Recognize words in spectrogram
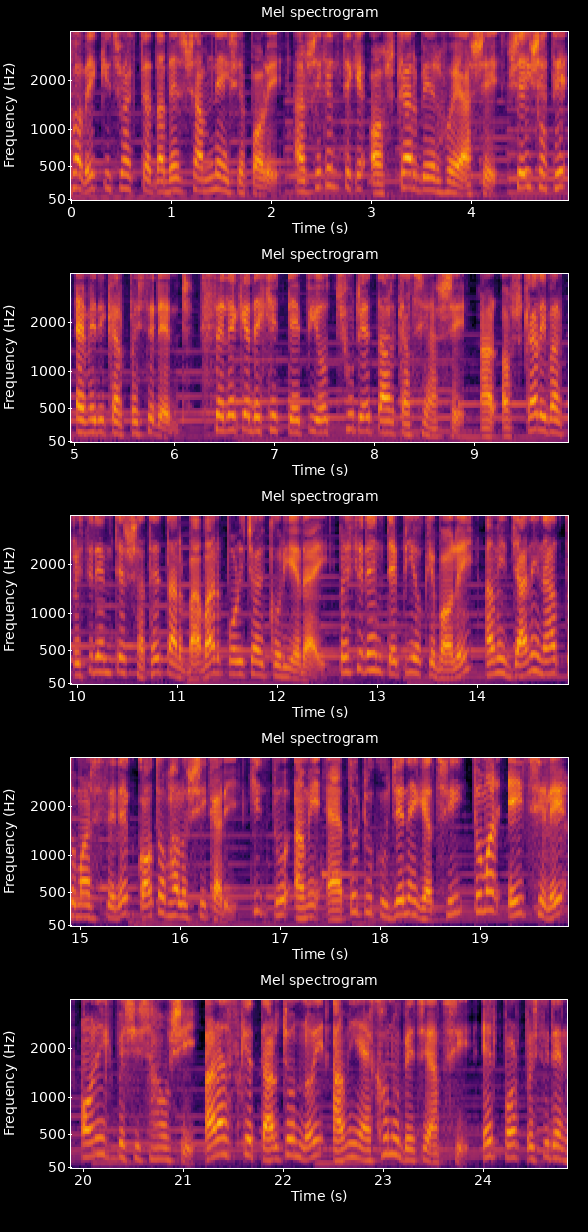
অদ্ভুতভাবে কিছু একটা তাদের সামনে এসে পড়ে আর সেখান থেকে অস্কার বের হয়ে আসে। সেই সাথে আমেরিকার প্রেসিডেন্ট সেলেকে দেখে টেপিও ছুটে তার কাছে আসে আর অস্কার এবার প্রেসিডেন্টের সাথে তার বাবার পরিচয় করিয়ে দেয়। প্রেসিডেন্ট টেপিওকে বলে, আমি জানি না তোমার ছেলে কত ভালো শিকারী, কিন্তু আমি এতটুকু জেনে গেছি, তোমার এই ছেলে অনেক বেশি সাহসী আর আজকে তার জন্যই আমি এখনও বেঁচে আছি। এরপর প্রেসিডেন্ট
